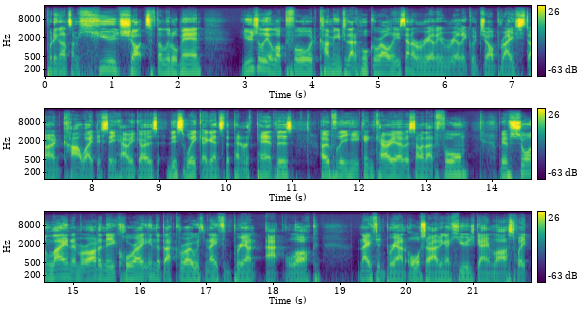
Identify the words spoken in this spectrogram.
putting on some huge shots for the little man. Usually a lock forward coming into that hooker role. He's done a really, really good job, Ray Stone. Can't wait to see how he goes this week against the Penrith Panthers. Hopefully he can carry over some of that form. We have Shaun Lane and Marata Niukore in the back row with Nathan Brown at lock. Nathan Brown also having a huge game last week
